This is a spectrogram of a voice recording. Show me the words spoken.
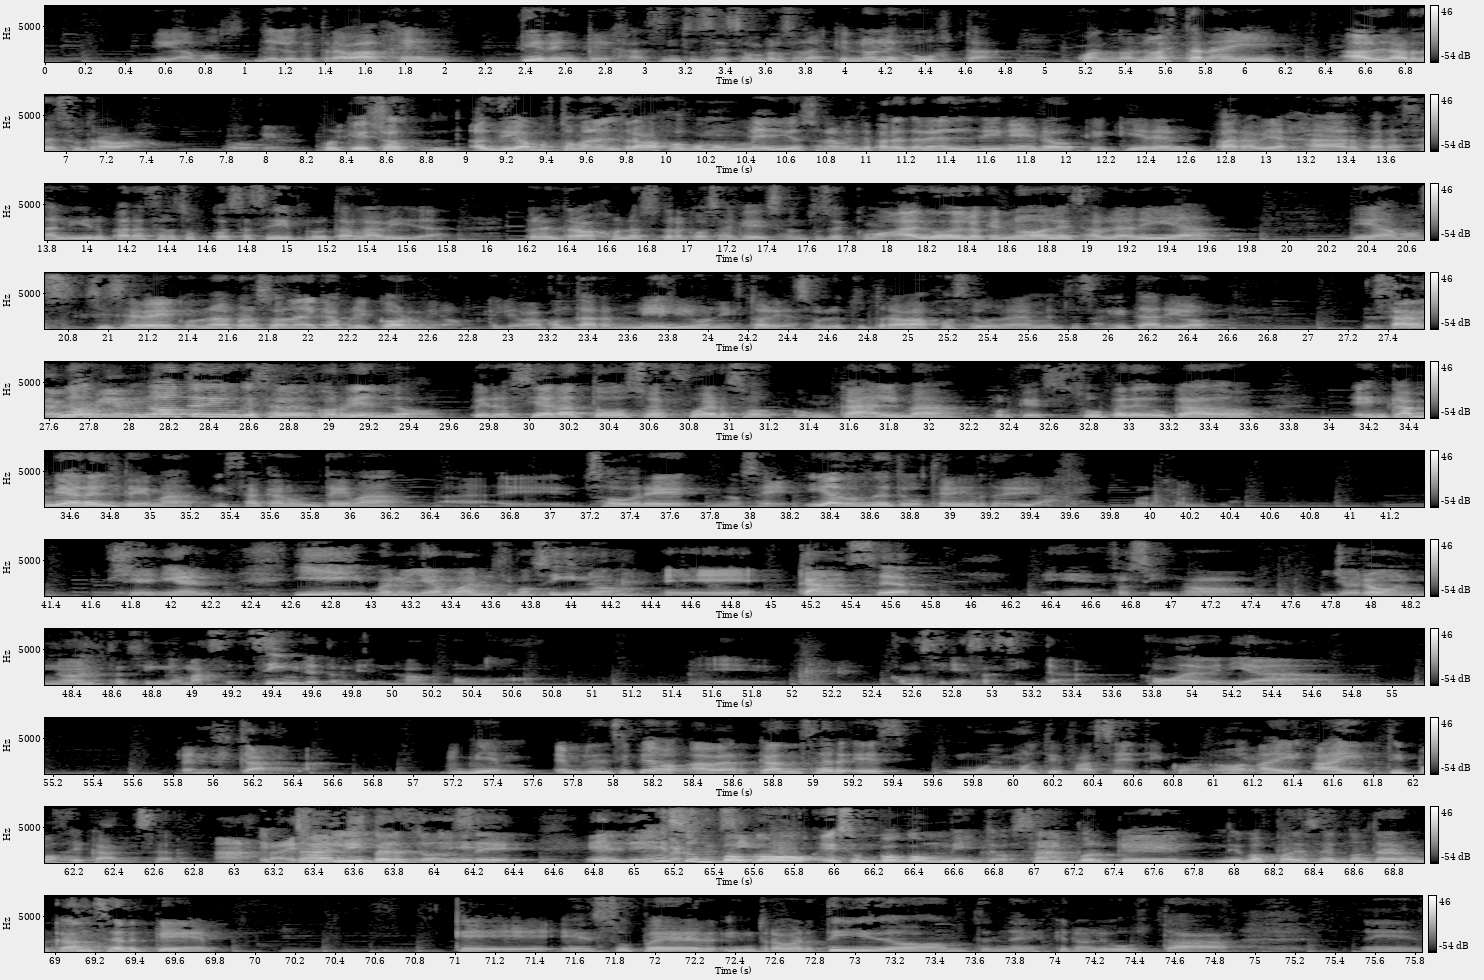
digamos, de lo que trabajen, tienen quejas. Entonces son personas que no les gusta, cuando no están ahí, hablar de su trabajo. Ok. Porque ellos, digamos, toman el trabajo como un medio solamente para tener el dinero que quieren para viajar, para salir, para hacer sus cosas y disfrutar la vida. Pero el trabajo no es otra cosa que eso. Entonces, como algo de lo que no les hablaría, digamos, si se ve con una persona de Capricornio que le va a contar mil y una historias sobre tu trabajo, seguramente Sagitario Salga no, corriendo. no te digo que salga corriendo, pero sí haga todo su esfuerzo con calma, porque es súper educado, en cambiar el tema y sacar un tema eh, sobre, no sé, y a dónde te gustaría irte de viaje, por ejemplo. Genial. Y bueno, llegamos al último signo, eh, cáncer, eh, nuestro signo llorón, ¿no? Nuestro signo más sensible también, ¿no? Como, eh, ¿Cómo sería esa cita? ¿Cómo debería planificarla? Bien, en principio, a ver, cáncer es muy multifacético, ¿no? Hay, hay tipos de cáncer. Ah, Está es el mito, hiper- entonces, eh, el de es un poco es un poco un mito sí Ah. porque vos podés encontrar un cáncer que que es súper introvertido entendés que no le gusta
